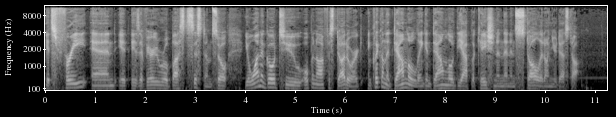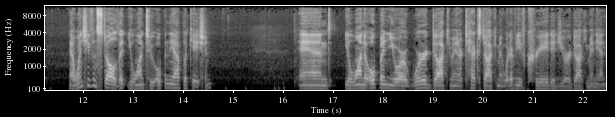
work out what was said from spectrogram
it's free and it is a very robust system. So you'll want to go to openoffice.org and click on the download link and download the application and then install it on your desktop. Now once you've installed it, you'll want to open the application and you'll want to open your Word document or text document, whatever you've created your document in.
